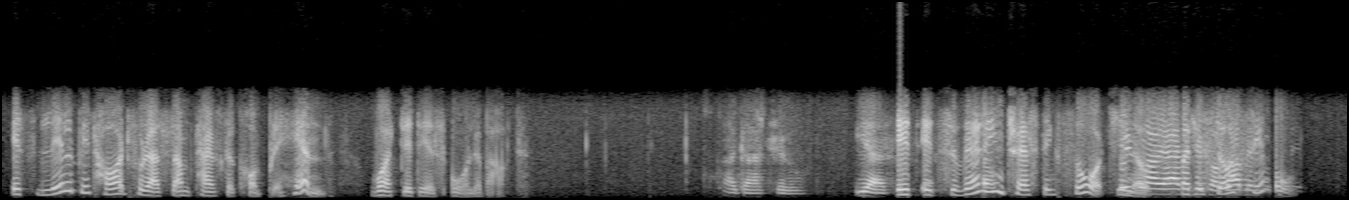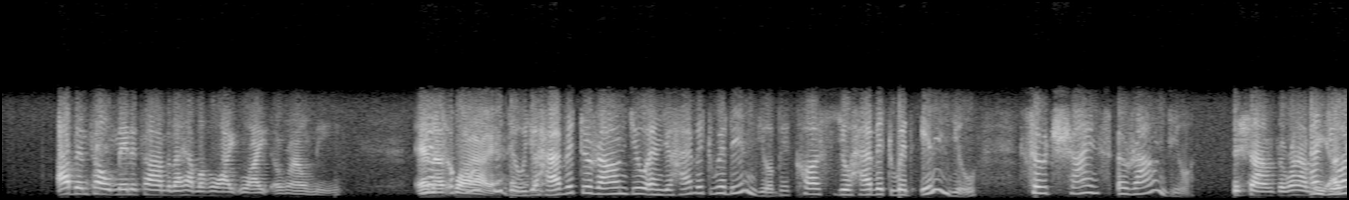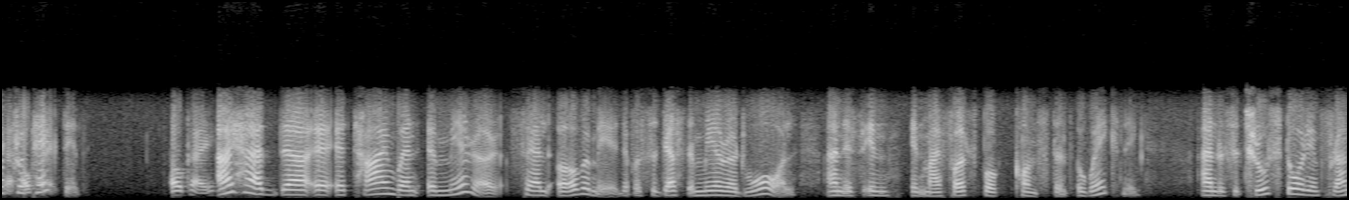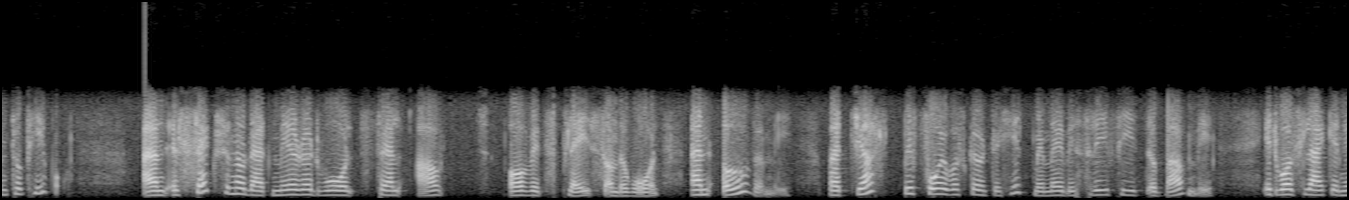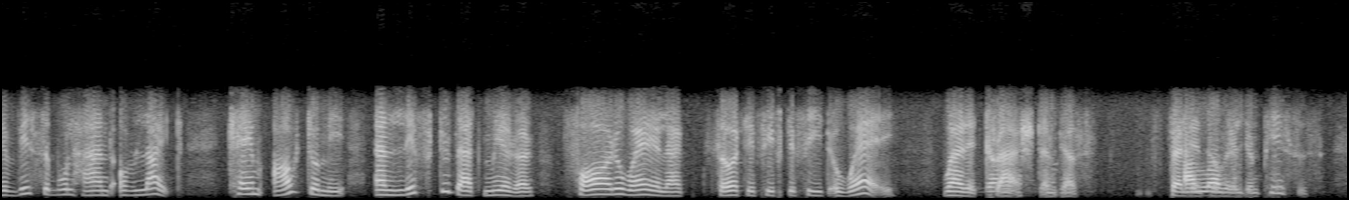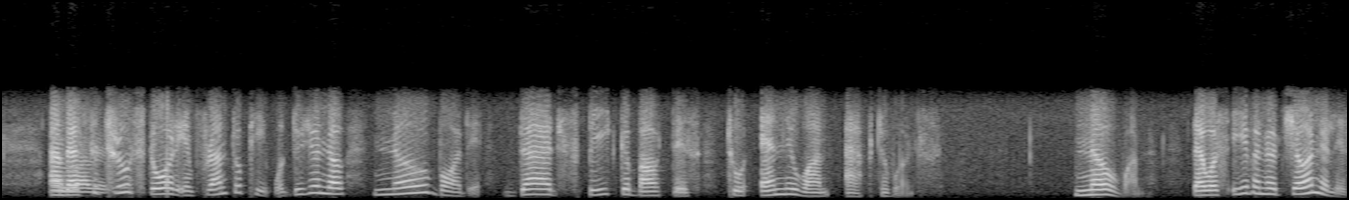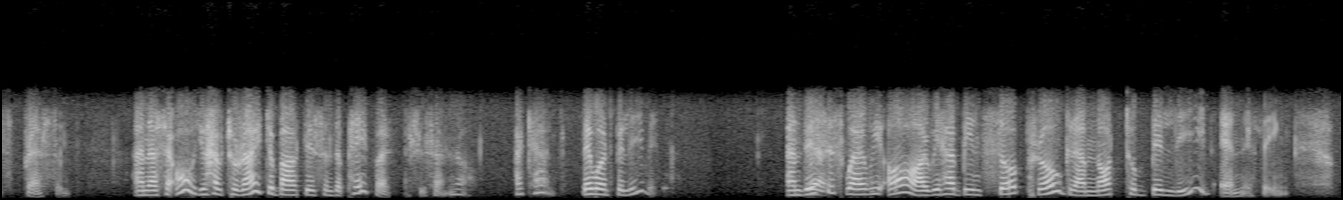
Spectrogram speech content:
it's a little bit hard for us sometimes to comprehend what it is all about. I got you. Yes. It it's a very interesting thought, you know, but it's so I've simple. Told, I've been told many times that I have a white light around me, and yes, that's of why course you do. You have it around you and you have it within you because you have it within you, so it shines around you, it shines around and me. you okay, are protected. Okay. I had uh, a, a time when a mirror fell over me. There was just a mirrored wall, and it's in in my first book, Constant Awakening, and it's a true story in front of people. And a section of that mirrored wall fell out of its place on the wall and over me. But just before it was going to hit me, maybe three feet above me, it was like an invisible hand of light came out of me and lifted that mirror far away, like 30, 50 feet away, where it Yeah. crashed and just fell I into a love it. million pieces. I And that's love a true story in front of people. Do you know nobody dared speak about this to anyone afterwards? No one. There was even a journalist present. And I said, Oh, you have to write about this in the paper. She said, No, I can't. They won't believe it. And this Yes. is where we are. We have been so programmed not to believe anything.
